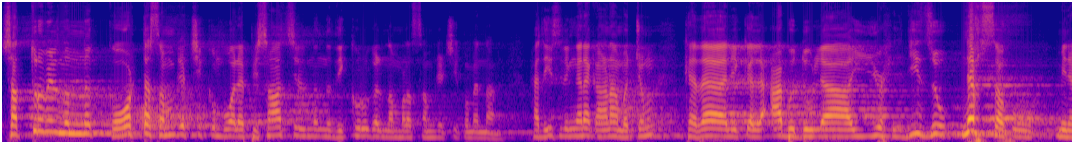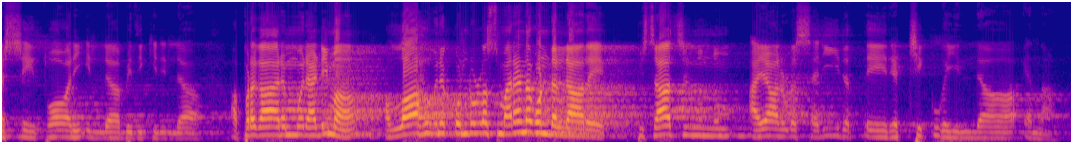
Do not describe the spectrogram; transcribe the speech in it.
ശത്രുവിൽ നിന്ന് കോട്ട സംരക്ഷിക്കും പോലെ പിശാച്ചിൽ നിന്ന് ദിക്കുറുകൾ നമ്മളെ സംരക്ഷിക്കുമെന്നാണ്. ഹദീസിൽ ഇങ്ങനെ കാണാൻ പറ്റും. അപ്രകാരം ഒരു അടിമ അള്ളാഹുവിനെ കൊണ്ടുള്ള സ്മരണ കൊണ്ടല്ലാതെ പിശാച്ചിൽ നിന്നും അയാളുടെ ശരീരത്തെ രക്ഷിക്കുകയില്ല എന്നാണ്.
